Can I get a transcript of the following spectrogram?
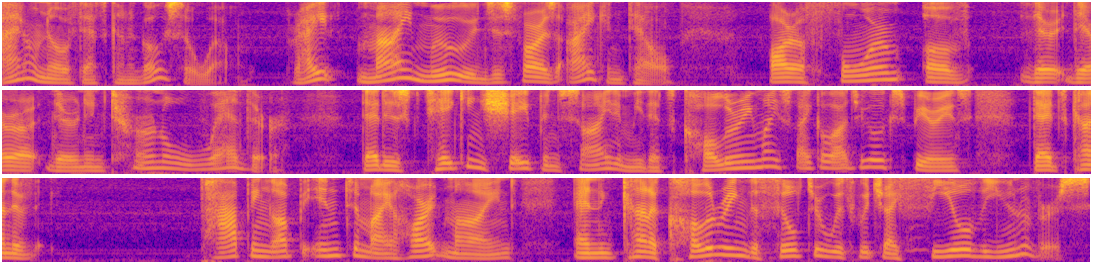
I don't know if that's going to go so well, right? My moods, as far as I can tell, are a form of they're they're a, they're an internal weather that is taking shape inside of me that's coloring my psychological experience that's kind of popping up into my heart mind and kind of coloring the filter with which I feel the universe.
